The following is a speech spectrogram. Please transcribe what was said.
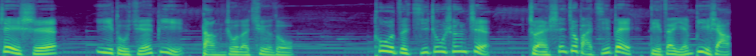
这时一堵绝壁挡住了去路。兔子急中生智，转身就把脊背抵在岩壁上，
